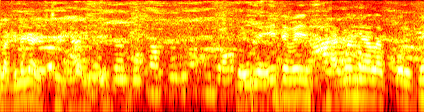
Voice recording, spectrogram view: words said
লাগে না এই যে ভাই নিয়ে আলাপ করবে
